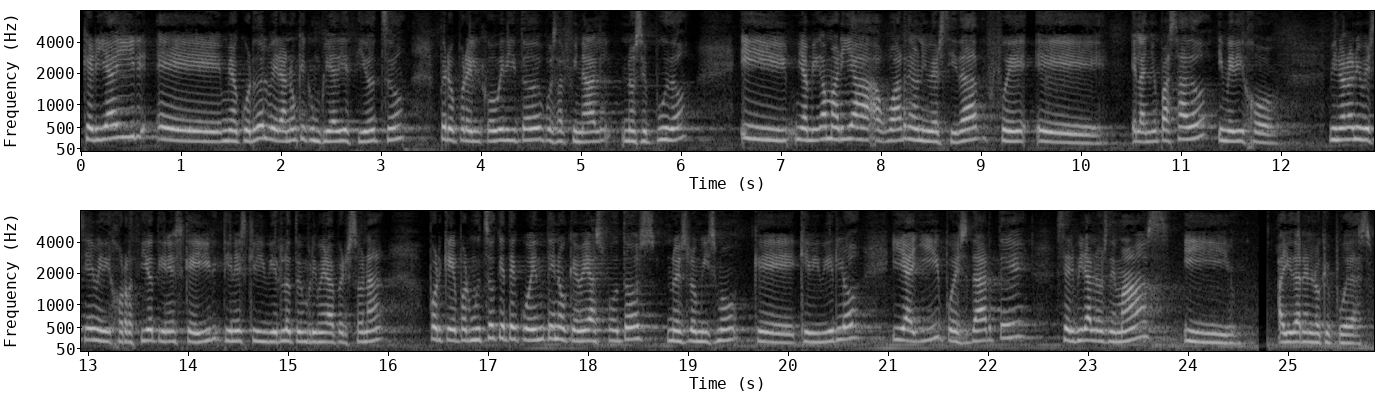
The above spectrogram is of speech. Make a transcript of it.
quería ir, eh, me acuerdo el verano que cumplía 18, pero por el COVID y todo, pues al final no se pudo. Y mi amiga María Aguar de la universidad fue eh, el año pasado y me dijo, vino a la universidad y me dijo, Rocío, tienes que ir, tienes que vivirlo tú en primera persona, porque por mucho que te cuenten o que veas fotos, no es lo mismo que, que vivirlo. Y allí, pues darte, servir a los demás y ayudar en lo que puedas.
